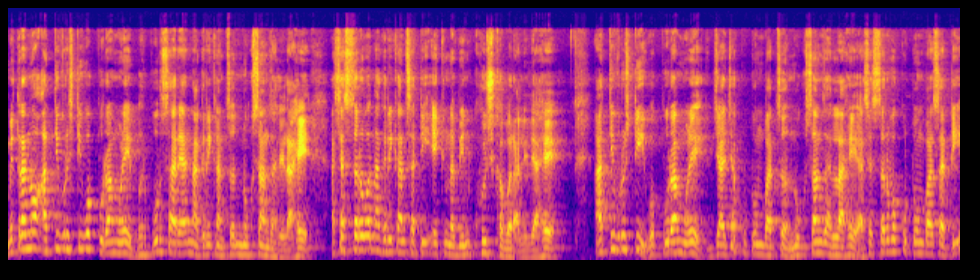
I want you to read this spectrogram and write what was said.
मित्रांनो अतिवृष्टी व पुरामुळे भरपूर साऱ्या नागरिकांचं नुकसान झालेलं आहे. अशा सर्व नागरिकांसाठी एक नवीन खुश खबर आलेली आहे. अतिवृष्टी व पुरामुळे ज्या ज्या कुटुंबाचं नुकसान झालं आहे अशा सर्व कुटुंबासाठी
